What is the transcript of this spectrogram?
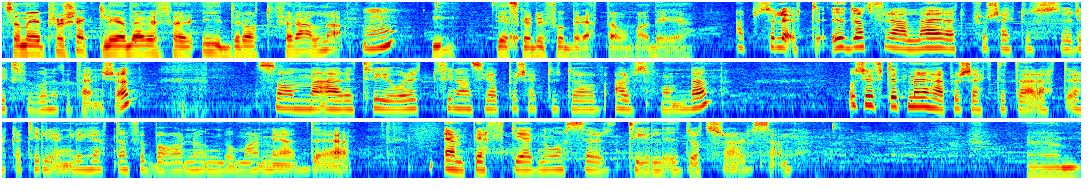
Som är projektledare för Idrott för alla. Mm. Mm. Det ska du få berätta om vad det är. Absolut. Idrott för alla är ett projekt hos Riksförbundet Attention som är ett treårigt finansierat projekt utav Arvsfonden. Och syftet med det här projektet är att öka tillgängligheten för barn och ungdomar med eh, NPF-diagnoser till idrottsrörelsen. Um,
